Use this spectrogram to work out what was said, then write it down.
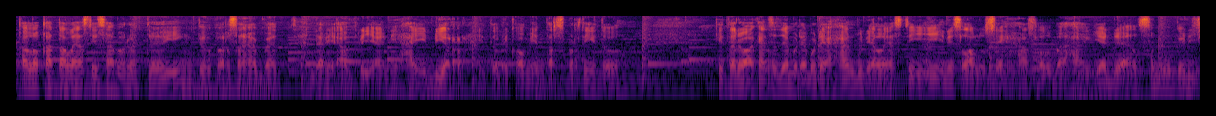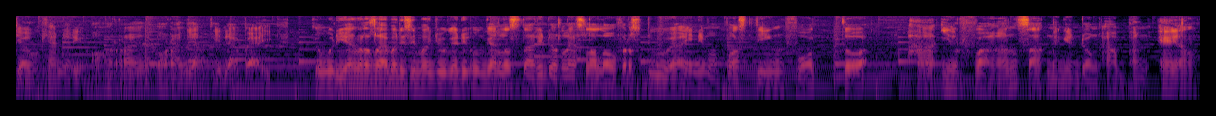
Kalau kata Lesti sabar teing tuh persahabat Dari Apriani Haidir Itu berkomentar seperti itu kita doakan saja mudah-mudahan Bunda Lesti ini selalu sehat, selalu bahagia, dan semoga dijauhkan dari orang-orang yang tidak baik. Kemudian persahabat disimak juga di unggahan Lestari Dorlesla Lovers 2 ini memposting foto A Irfan saat menggendong Abang L.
